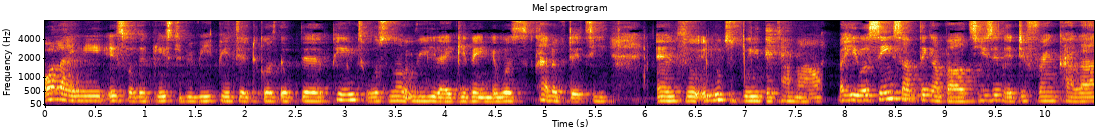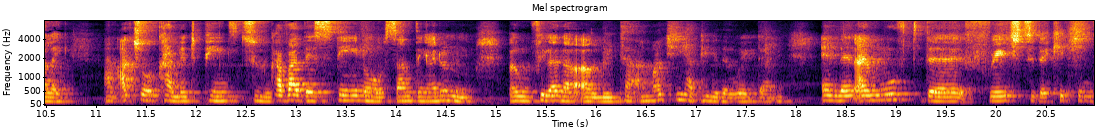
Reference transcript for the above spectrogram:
all i need is for the place to be repainted because the, the paint was not really like giving. It was kind of dirty. And so it looks way better now. But he was saying something about using a different color like an actual colored paint to cover the stain or something i don't know. But we'll figure that out later. I'm actually happy with the work done. And then i moved the fridge to the kitchen.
